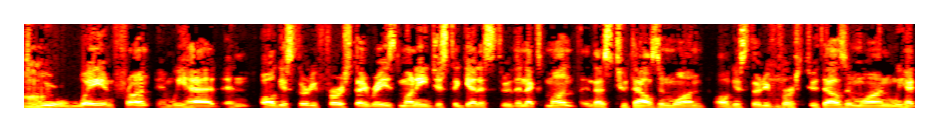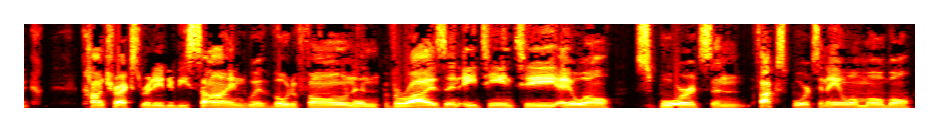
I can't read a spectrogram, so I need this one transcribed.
So we were way in front and we had, and August 31st, I raised money just to get us through the next month. And that's 2001, August 31st, mm-hmm. 2001. We had contracts ready to be signed with Vodafone and Verizon, AT&T, AOL Sports and Fox Sports and AOL Mobile.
